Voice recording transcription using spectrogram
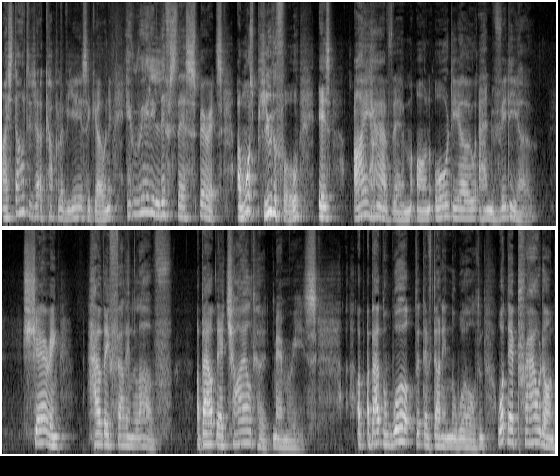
I started it a couple of years ago and it, it really lifts their spirits. And what's beautiful is I have them on audio and video sharing how they fell in love, about their childhood memories, about the work that they've done in the world and what they're proud on,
